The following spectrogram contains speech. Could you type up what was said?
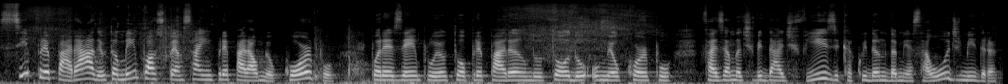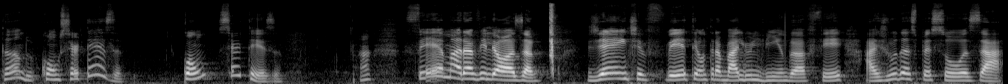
se preparar, eu também posso pensar em preparar o meu corpo. Por exemplo, eu estou preparando todo o meu corpo fazendo atividade física, cuidando da minha saúde, me hidratando? Com certeza. Com certeza. Fê maravilhosa. Gente, Fê tem um trabalho lindo. A Fê ajuda as pessoas a,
